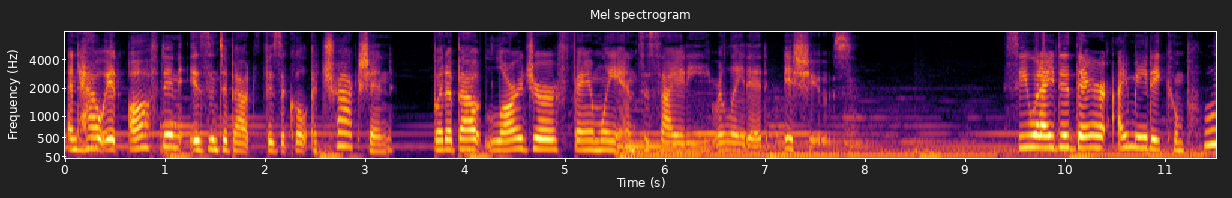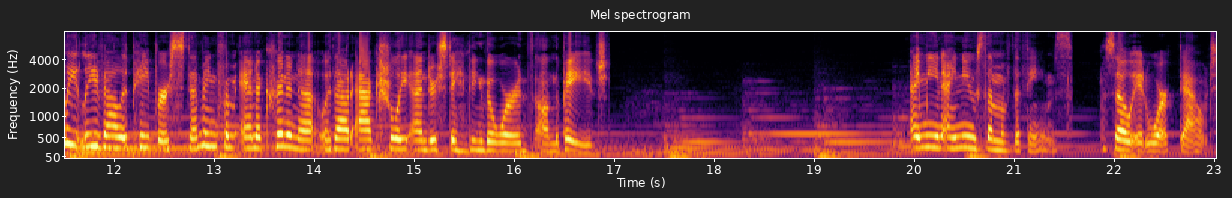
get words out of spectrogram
and how it often isn't about physical attraction, but about larger family and society related issues. See what I did there? I made a completely valid paper stemming from Anna Karenina without actually understanding the words on the page. I mean, I knew some of the themes, so it worked out.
